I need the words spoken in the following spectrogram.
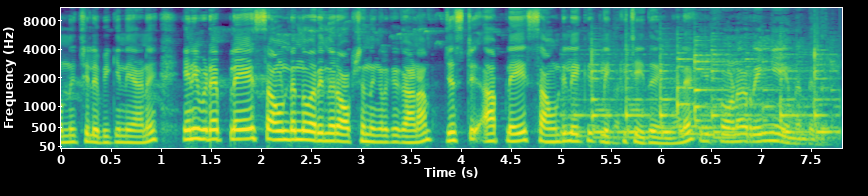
ഒന്നിച്ച് ലഭിക്കുന്നതാണ്. ഇനി ഇവിടെ പ്ലേ സൗണ്ട് എന്ന് പറയുന്ന ഒരു ഓപ്ഷൻ നിങ്ങൾക്ക് കാണാം. ജസ്റ്റ് ആ പ്ലേ സൗണ്ടിലേക്ക് ക്ലിക്ക് ചെയ്ത് കഴിഞ്ഞാൽ ഈ ഫോൺ റിങ് ചെയ്യുന്നുണ്ട്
